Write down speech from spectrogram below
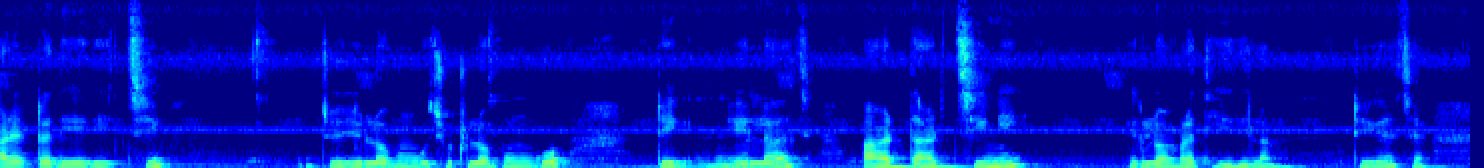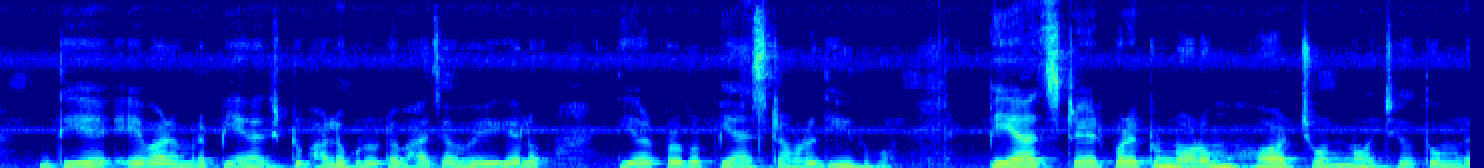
আরেকটা দিয়ে দিচ্ছি। যে লবঙ্গ, ছোটো লবঙ্গ, ঠিক এলাচ আর দারচিনি, এগুলো আমরা দিয়ে দিলাম। ঠিক আছে? দিয়ে এবার আমরা পেঁয়াজ, একটু ভালো করে ওটা ভাজা হয়ে গেল। দেওয়ার পর এবার পেঁয়াজটা আমরা দিয়ে দেবো। পেঁয়াজটা এরপর একটু নরম হওয়ার জন্য, যেহেতু আমরা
